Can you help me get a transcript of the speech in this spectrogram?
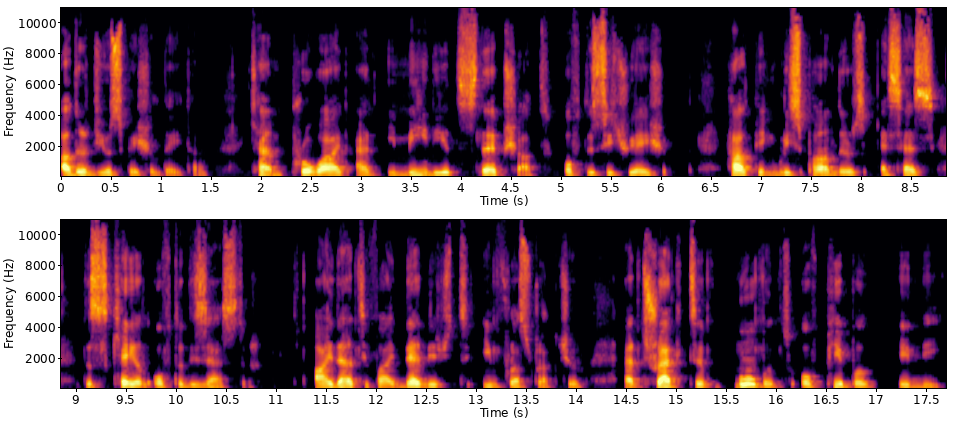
other geospatial data can provide an immediate snapshot of the situation, helping responders assess the scale of the disaster, identify damaged infrastructure, and track the movement of people in need.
